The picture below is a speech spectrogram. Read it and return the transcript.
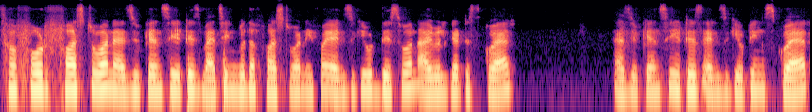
So for first one as you can see it is matching with the first one. If i execute this one i will get a square. As you can see it is executing square.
